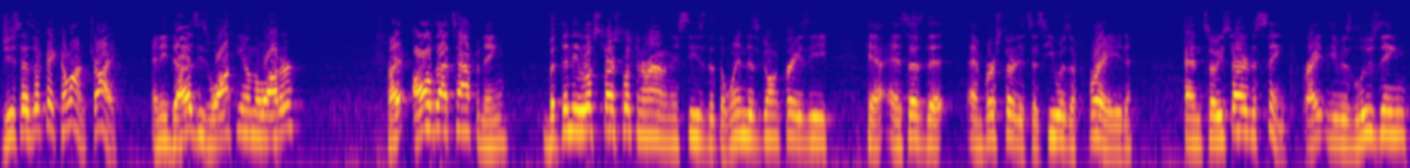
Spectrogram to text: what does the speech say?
Jesus says, "Okay, come on, try." And he does. He's walking on the water, right? All of that's happening, but then he looks, starts looking around, and he sees that the wind is going crazy. Yeah, and it says that, in verse 30, it says he was afraid, and so he started to sink, right? He was losing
